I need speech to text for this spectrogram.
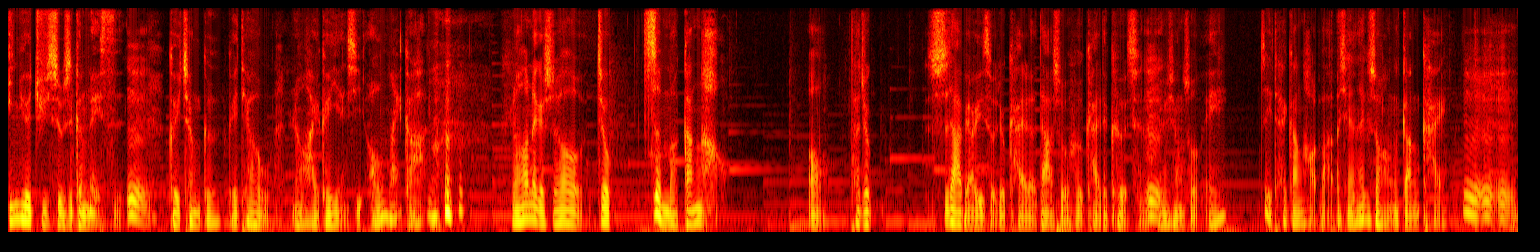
音乐剧是不是更类似？嗯可以唱歌，可以跳舞，然后还可以演戏。Oh my god！然后那个时候就这么刚好，哦，他就师大表艺所就开了大硕合开的课程，嗯我就想说，哎，这也太刚好了吧！而且那个时候好像刚开，嗯嗯嗯，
